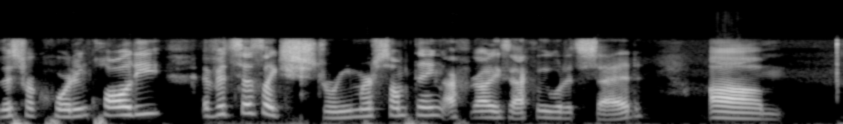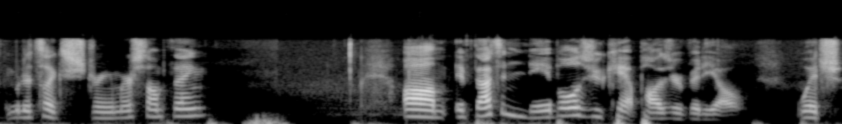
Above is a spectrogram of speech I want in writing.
this recording quality, if it says like stream or something, I forgot exactly what it said. Um, but it's like stream or something. Um, if that's enabled, you can't pause your video, which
